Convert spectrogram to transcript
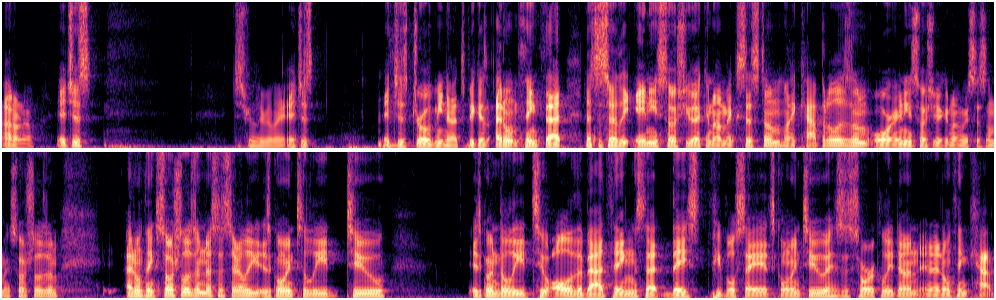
I don't know. It just just really really it just it just drove me nuts because I don't think that necessarily any socioeconomic system like capitalism or any socioeconomic system like socialism I don't think socialism necessarily is going to lead to is going to lead to all of the bad things that they people say it's going to has historically done and I don't think cap,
